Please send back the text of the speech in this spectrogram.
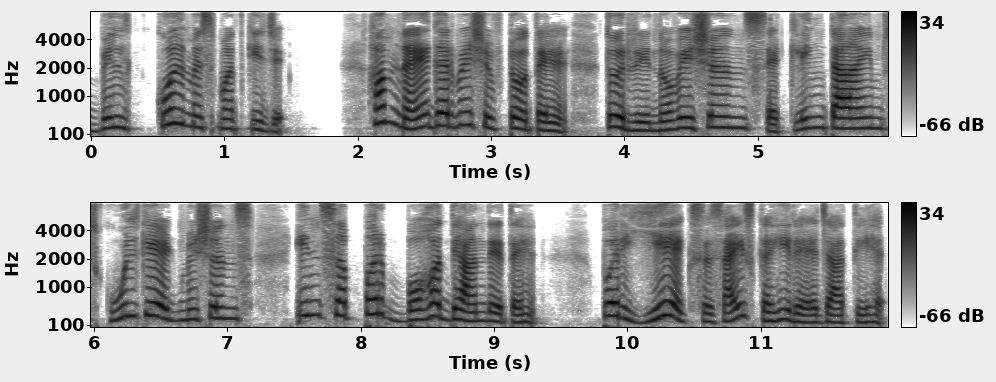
बिल्कुल मिस मत कीजिए। हम नए घर में शिफ्ट होते हैं तो रिनोवेशन सेटलिंग टाइम स्कूल के एडमिशन्स इन सब पर बहुत ध्यान देते हैं। पर ये एक्सरसाइज कहीं रह जाती है।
